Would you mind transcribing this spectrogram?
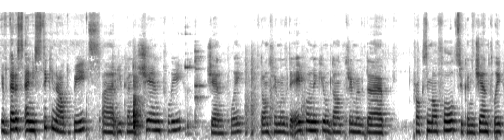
If there is any sticking out beads, uh, you can gently, gently, don't remove the eponychium, don't remove the proximal folds, you can gently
